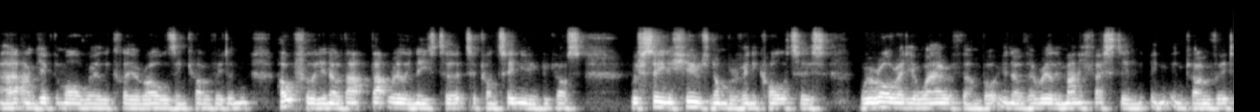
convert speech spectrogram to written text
uh, and give them all really clear roles in COVID. And hopefully, you know, that that really needs to, to continue because we've seen a huge number of inequalities. We were already aware of them, but you know they're really manifesting in, in COVID.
